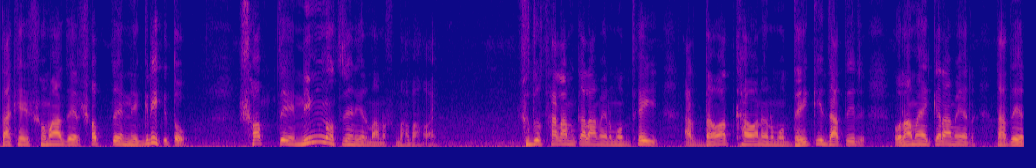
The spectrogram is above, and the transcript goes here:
তাকে সমাজের সবচেয়ে নিগৃহীত, সবচেয়ে নিম্ন শ্রেণির মানুষ ভাবা হয়। শুধু সালাম কালামের মধ্যেই আর দাওয়াত খাওয়ানোর মধ্যেই কি জাতির ওলামায় কেরামের তাদের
